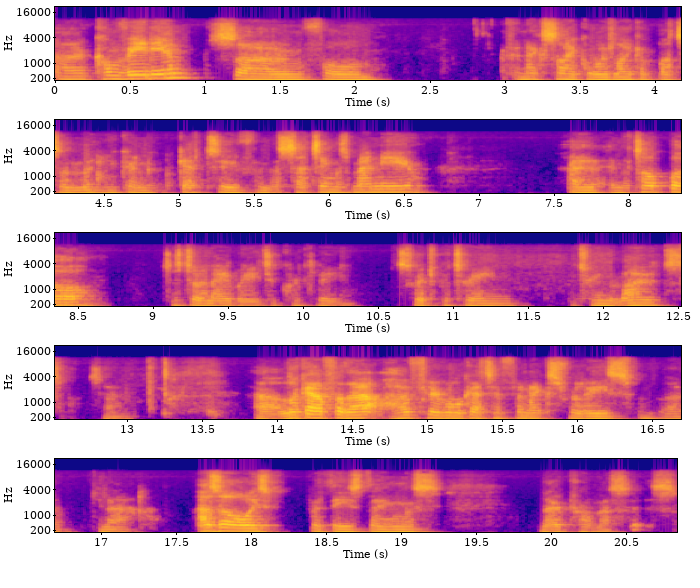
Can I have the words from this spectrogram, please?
uh, convenient. So for, for next cycle, we'd like a button that you can get to from the settings menu uh, in the top bar, just to enable you to quickly switch between between the modes. So uh, look out for that. Hopefully we'll get it for next release. Uh, you know, as always with these things, no promises.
